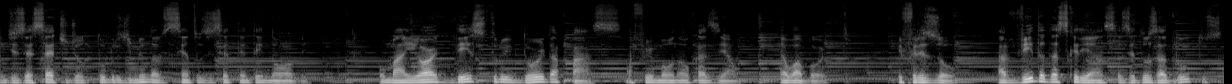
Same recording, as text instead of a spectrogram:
em 17 de outubro de 1979. O maior destruidor da paz, afirmou na ocasião, é o aborto e frisou: a vida das crianças e dos adultos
